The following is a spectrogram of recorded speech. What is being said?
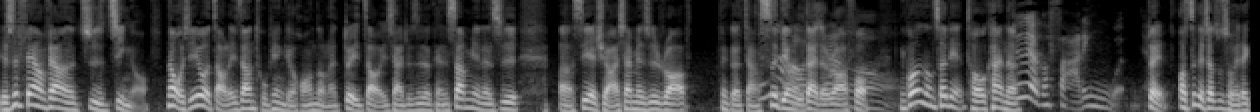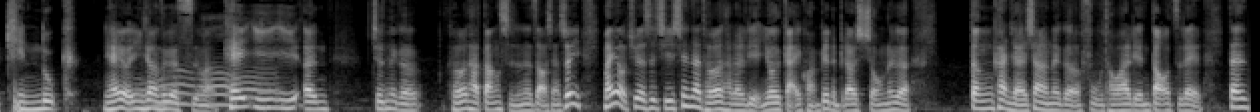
也是非常非常的致敬哦。那我其实我找了一张图片给黄董来对照一下，就是可能上面呢是呃 CHR，下面是 RAV。那个讲四点五代的 RAV4，你光从车顶头看呢，就是有个法令纹。对，哦，这个叫做所谓的 King Look，你还有印象这个词吗？K E E N，就是那个 Toyota 当时的那造型。所以蛮有趣的是，其实现在 Toyota 的脸又改款，变得比较凶，那个灯看起来像那个斧头还镰刀之类的。但是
